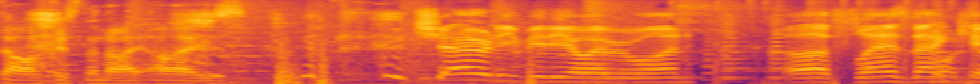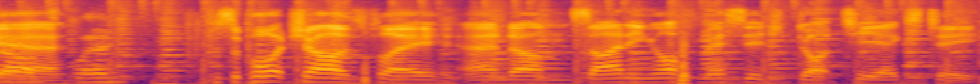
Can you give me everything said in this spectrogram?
dark as the night eyes. Charity video, everyone. Uh, flares that What care. child's? Support Child's Play and um, signing off message.txt.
